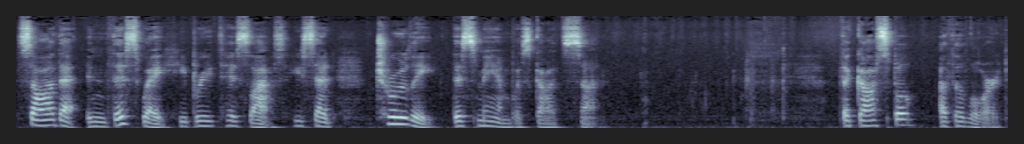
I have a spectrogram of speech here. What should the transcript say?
saw that in this way he breathed his last, he said, Truly, this man was God's son. The Gospel of the Lord.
